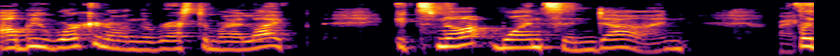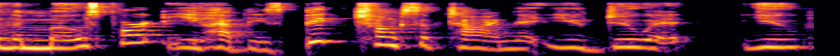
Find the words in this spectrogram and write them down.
I'll be working on the rest of my life. It's not once and done. Right. For the most part, you have these big chunks of time that you do it. You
